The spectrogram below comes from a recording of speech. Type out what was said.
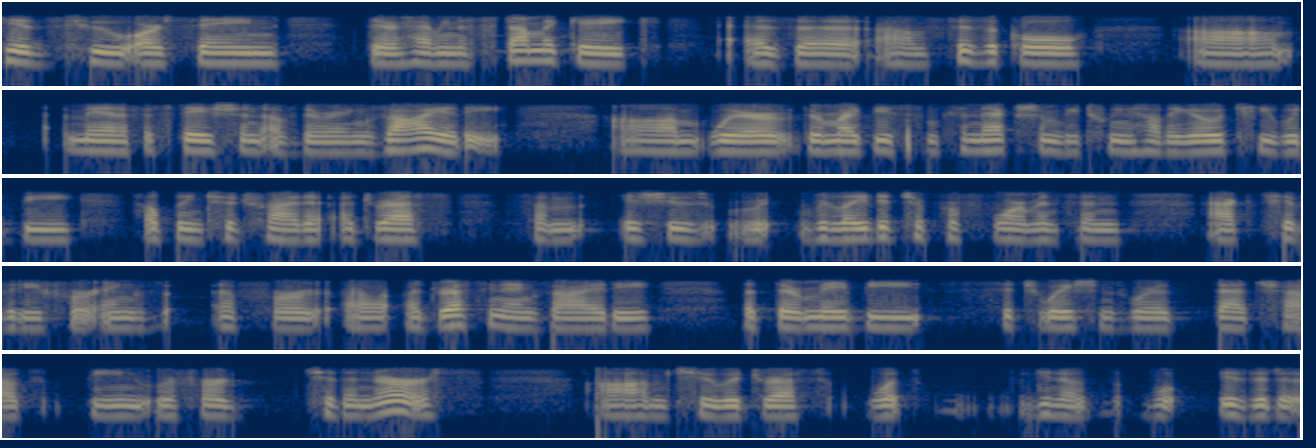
kids who are saying they're having a stomach ache as a um, physical um, manifestation of their anxiety, um, where there might be some connection between how the OT would be helping to try to address some issues re- related to performance and activity for ang- uh, for uh, addressing anxiety, but there may be situations where that child's being referred to the nurse um, to address what you know what, is it a,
